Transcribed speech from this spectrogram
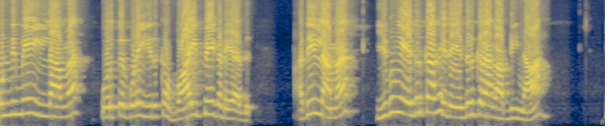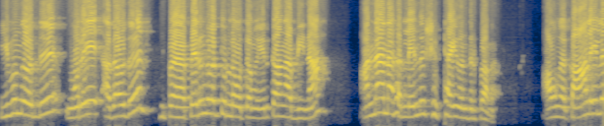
ஒண்ணுமே இல்லாம ஒருத்தர் கூட இருக்க வாய்ப்பே கிடையாது. அது இல்லாம இவங்க எதற்காக இதை எதிர்க்கிறாங்க அப்படின்னா இவங்க வந்து ஒரே அதாவது இப்ப பெருங்குளத்தூர்ல ஒருத்தவங்க இருக்காங்க அப்படின்னா அண்ணா நகர்ல இருந்து ஷிஃப்ட் ஆகி வந்திருப்பாங்க. அவங்க காலையில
